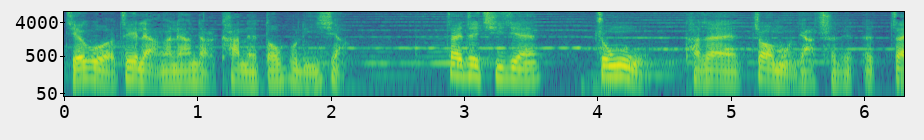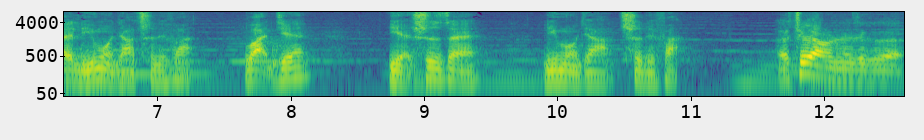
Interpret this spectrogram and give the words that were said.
结果这两个粮点看的都不理想。在这期间，中午他在赵某家吃的，呃，在李某家吃的饭，晚间也是在李某家吃的饭，呃，这样的这个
